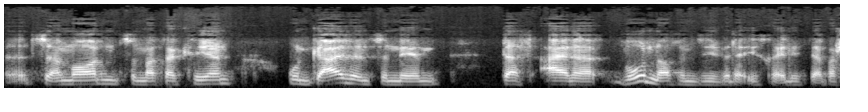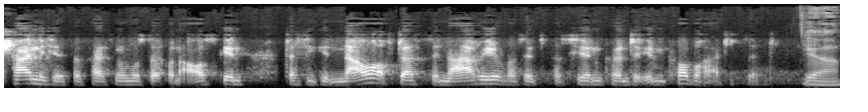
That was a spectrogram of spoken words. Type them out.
äh, zu ermorden, zu massakrieren und Geiseln zu nehmen, dass eine Bodenoffensive der Israelis sehr wahrscheinlich ist. Das heißt, man muss davon ausgehen, dass sie genau auf das Szenario, was jetzt passieren könnte, eben vorbereitet sind. Ja.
